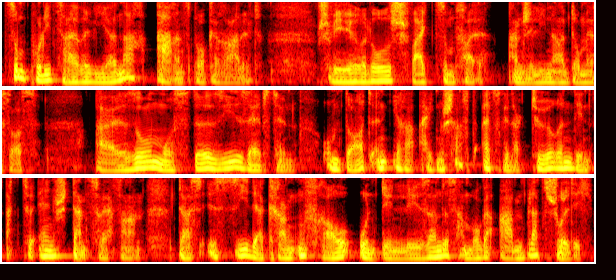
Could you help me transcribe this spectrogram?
zum Polizeirevier nach Ahrensburg geradelt. Schwerelos schweigt zum Fall Angelina Domessos. Also musste sie selbst hin, um dort in ihrer Eigenschaft als Redakteurin den aktuellen Stand zu erfahren. Das ist sie der kranken Frau und den Lesern des Hamburger Abendblatts schuldig.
